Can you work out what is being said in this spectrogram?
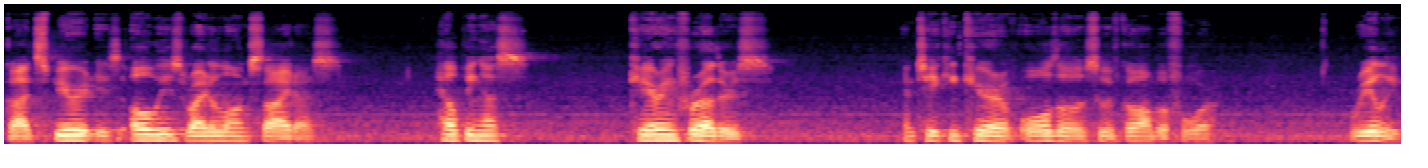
God's Spirit is always right alongside us, helping us, caring for others, and taking care of all those who have gone before. Really.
